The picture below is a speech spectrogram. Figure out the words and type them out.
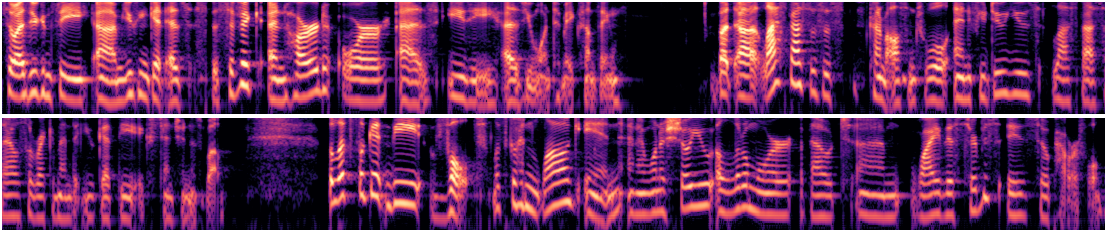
So, as you can see, um, you can get as specific and hard or as easy as you want to make something. But uh, LastPass is this kind of awesome tool, and if you do use LastPass, I also recommend that you get the extension as well. But let's look at the Vault. Let's go ahead and log in, and I want to show you a little more about um, why this service is so powerful.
